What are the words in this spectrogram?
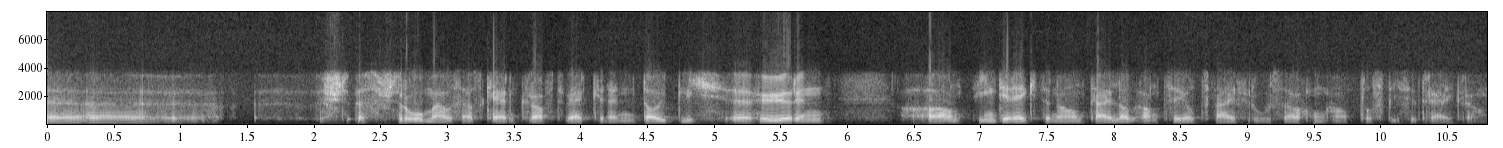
äh, Strom aus, aus Kernkraftwerken einen deutlich äh, höheren an, indirekten Anteil an CO2-Verursachung hat als diese 3 Gramm.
